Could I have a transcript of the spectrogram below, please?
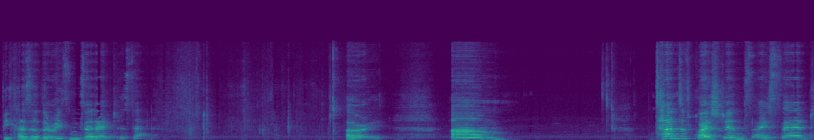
Because of the reasons that I just said. Alright. Um, tons of questions. I said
